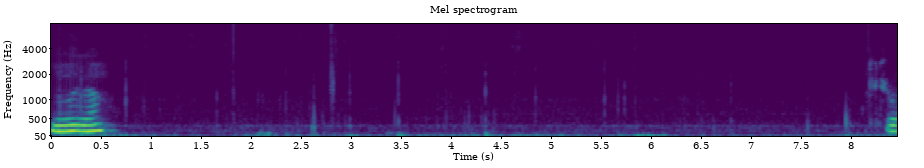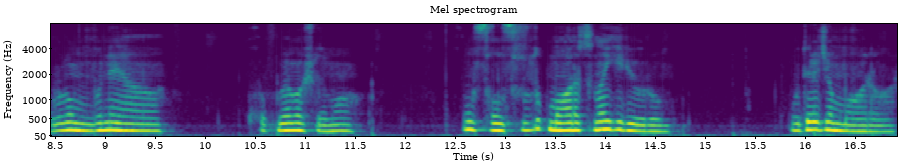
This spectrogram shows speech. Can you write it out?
Ne oldu lan? Oğlum bu ne ya? Korkmaya başladım ha. O sonsuzluk mağarasına giriyorum. Bu derece mağara var.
